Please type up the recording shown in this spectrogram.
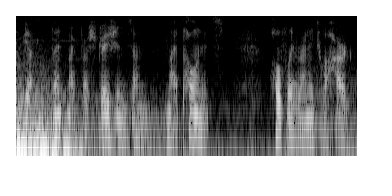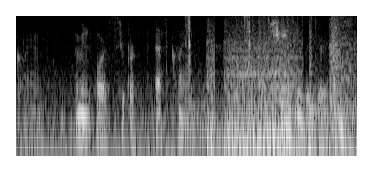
Maybe I can vent my frustrations on my opponents. Hopefully I run into a hard clan. I mean, or a super S clan champion leader.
